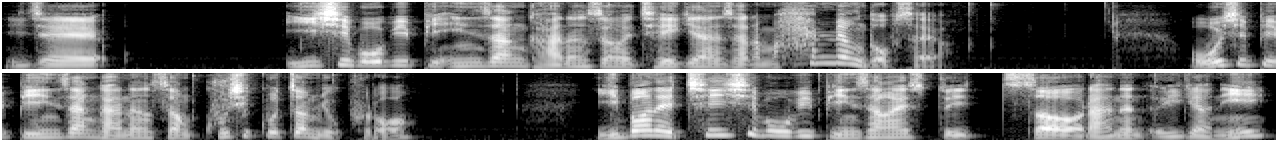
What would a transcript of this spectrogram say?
이제 25bp 인상 가능성을 제기한 사람은 한 명도 없어요. 50bp 인상 가능성 99.6%. 이번에 75bp 인상할 수도 있어라는 의견이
